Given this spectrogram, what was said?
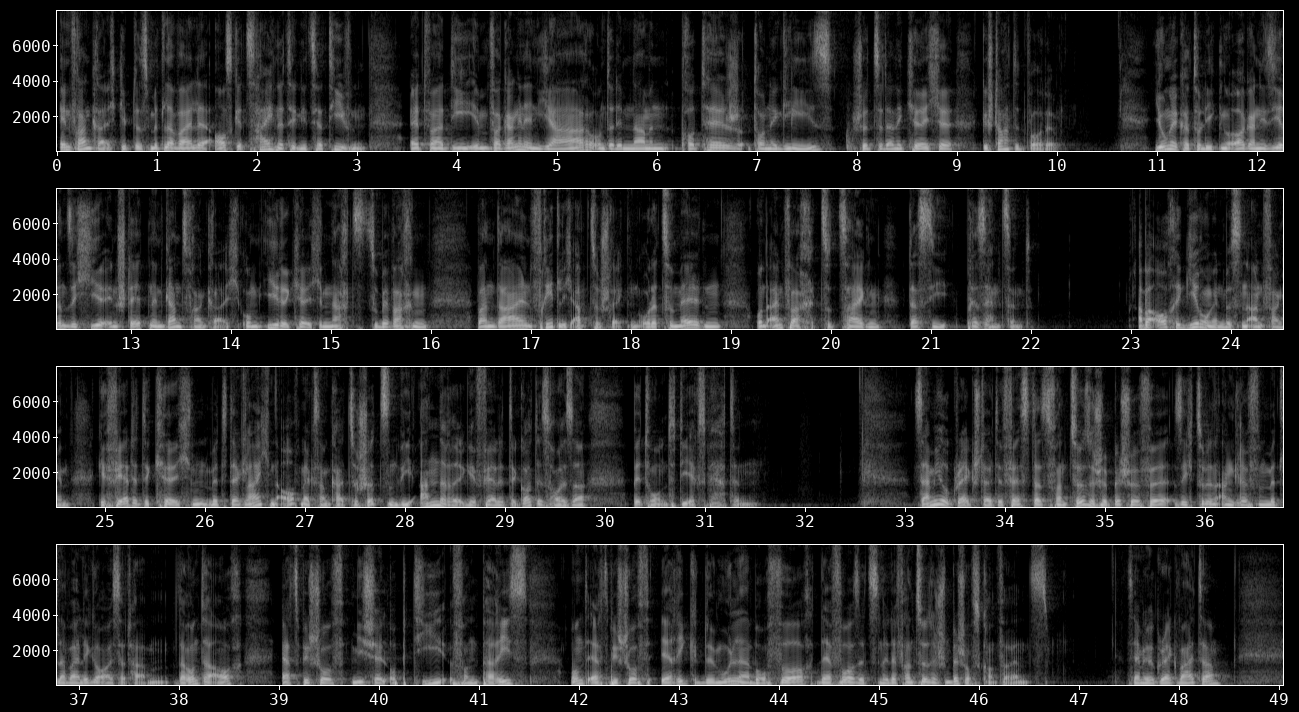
In Frankreich gibt es mittlerweile ausgezeichnete Initiativen, etwa die im vergangenen Jahr unter dem Namen Protège ton Église, Schütze deine Kirche, gestartet wurde. Junge Katholiken organisieren sich hier in Städten in ganz Frankreich, um ihre Kirchen nachts zu bewachen, Vandalen friedlich abzuschrecken oder zu melden und einfach zu zeigen, dass sie präsent sind. Aber auch Regierungen müssen anfangen, gefährdete Kirchen mit der gleichen Aufmerksamkeit zu schützen wie andere gefährdete Gotteshäuser, betont die Expertin. Samuel Gregg stellte fest, dass französische Bischöfe sich zu den Angriffen mittlerweile geäußert haben. Darunter auch Erzbischof Michel Opti von Paris und Erzbischof Éric de Moulin-Beaufort, der Vorsitzende der französischen Bischofskonferenz. Samuel Gregg weiter.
